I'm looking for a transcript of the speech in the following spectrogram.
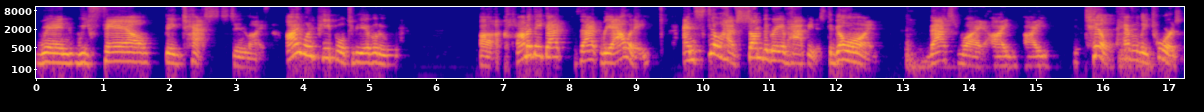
when we fail big tests in life. I want people to be able to uh, accommodate that that reality and still have some degree of happiness to go on. That's why I I tilt heavily towards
